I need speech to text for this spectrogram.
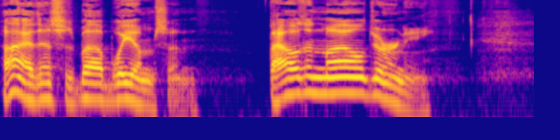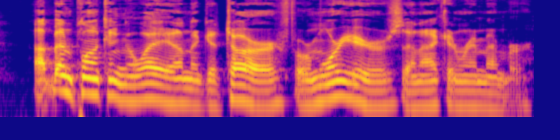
Hi, this is Bob Williamson. Thousand Mile Journey. I've been plunking away on the guitar for more years than I can remember.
